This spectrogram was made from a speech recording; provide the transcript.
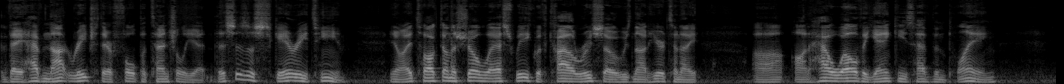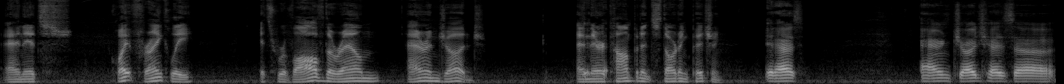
They have not reached their full potential yet. This is a scary team. You know, I talked on the show last week with Kyle Russo, who's not here tonight, uh, on how well the Yankees have been playing. And it's, quite frankly, it's revolved around Aaron Judge and their competent starting pitching. it has. Aaron Judge has, uh,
